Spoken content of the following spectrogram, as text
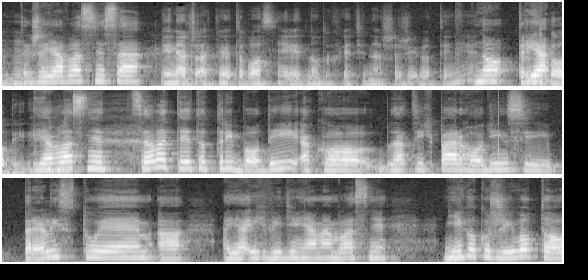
Mm-hmm. Takže ja vlastne sa... Ináč, ako je to vlastne jednoduché, tie naše životy, nie? No, tri ja, body. Ja vlastne celé tieto tri body, ako za tých pár hodín si prelistujem a, a ja ich vidím, ja mám vlastne niekoľko životov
